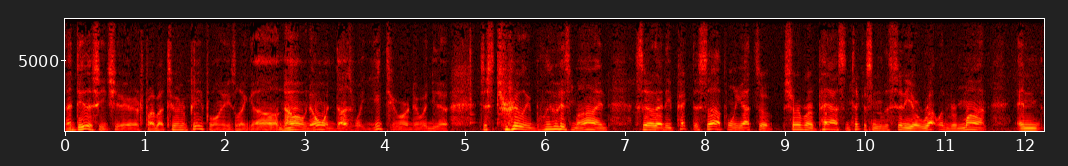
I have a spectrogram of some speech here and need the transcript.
I do this each year. It's probably about 200 people. And he's like, oh, no, no one does what you two are doing, you know. Just truly blew his mind so that he picked us up when we got to Sherburne Pass and took us into the city of Rutland, Vermont, and,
